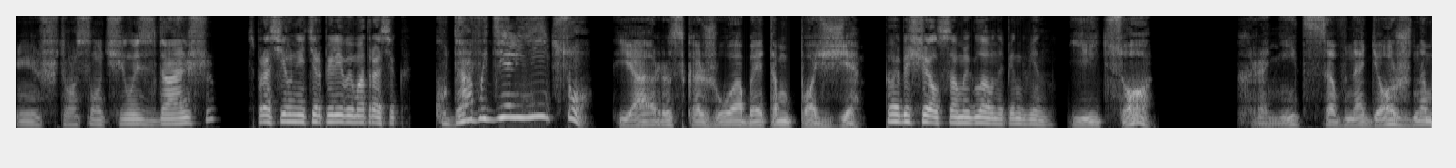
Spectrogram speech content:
И что случилось дальше? Спросил нетерпеливый матрасик. Куда вы дели яйцо? Я расскажу об этом позже. Пообещал самый главный пингвин. Яйцо хранится в надежном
